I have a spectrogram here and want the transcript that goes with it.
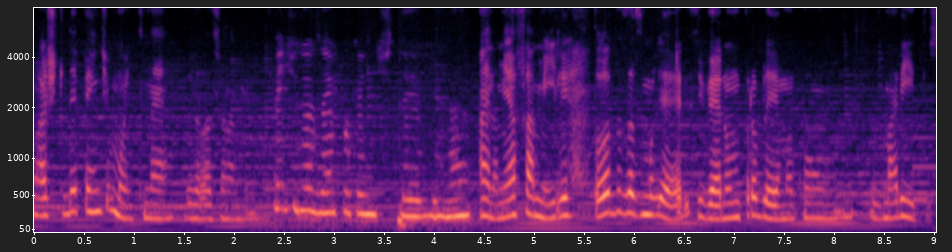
Eu acho que depende muito, né, do relacionamento. Depende do exemplo que a gente teve, né? Ai, na minha família, todas as mulheres tiveram um problema com os maridos.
